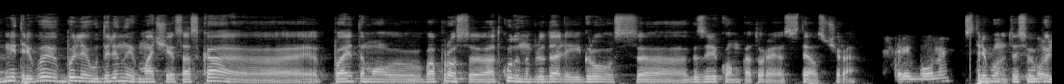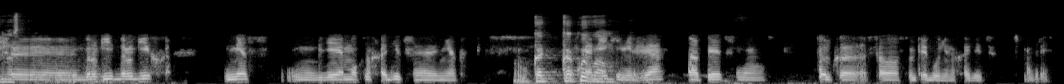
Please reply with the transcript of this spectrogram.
Дмитрий, вы были удалены в матче со СКА, поэтому вопрос, откуда наблюдали игру с газовиком, которая состоялась вчера? Трибуны. С трибуны, то есть вы Больше были на... других, других мест, где я мог находиться, нет. Как, какой вам... Скамейки нельзя, соответственно, только оставалось на трибуне находиться, смотреть.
